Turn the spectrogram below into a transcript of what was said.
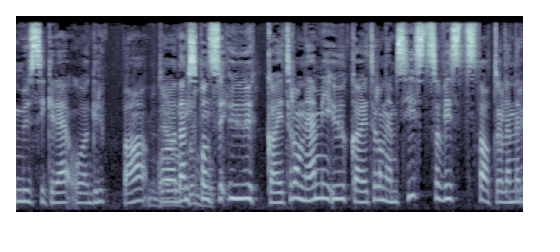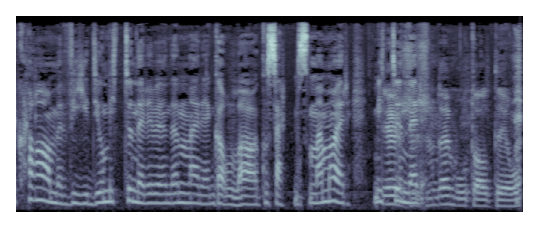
musikere og grupper. Det er Og de sponser Uka i Trondheim. I Uka i Trondheim sist så viste Statoil en reklamevideo midt under den gallakonserten som de har. Midt Det høres ut som det er mot alt det òg.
